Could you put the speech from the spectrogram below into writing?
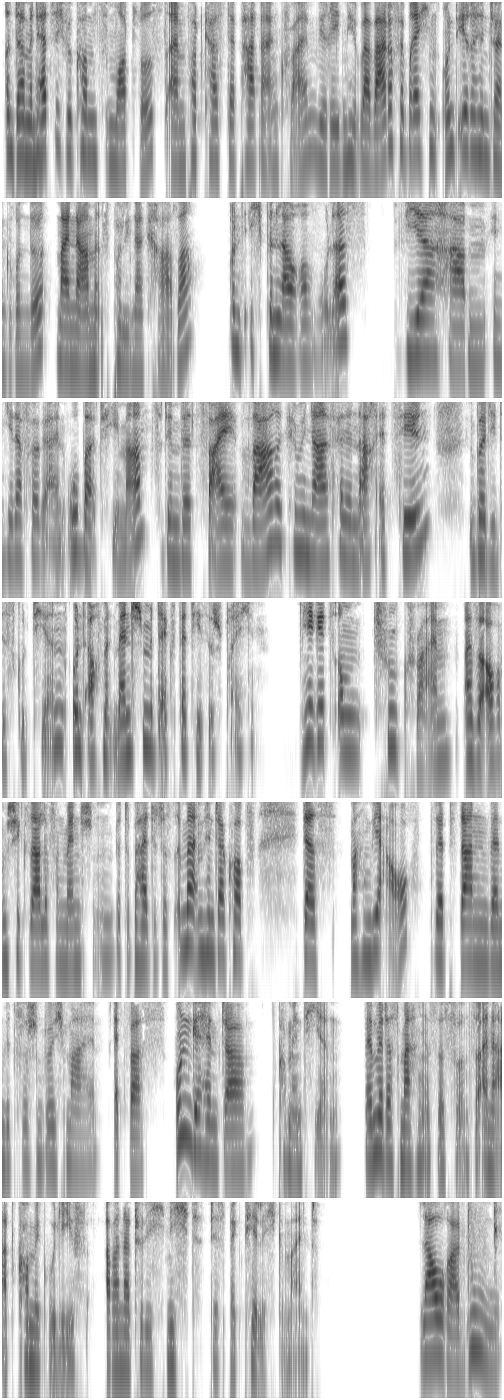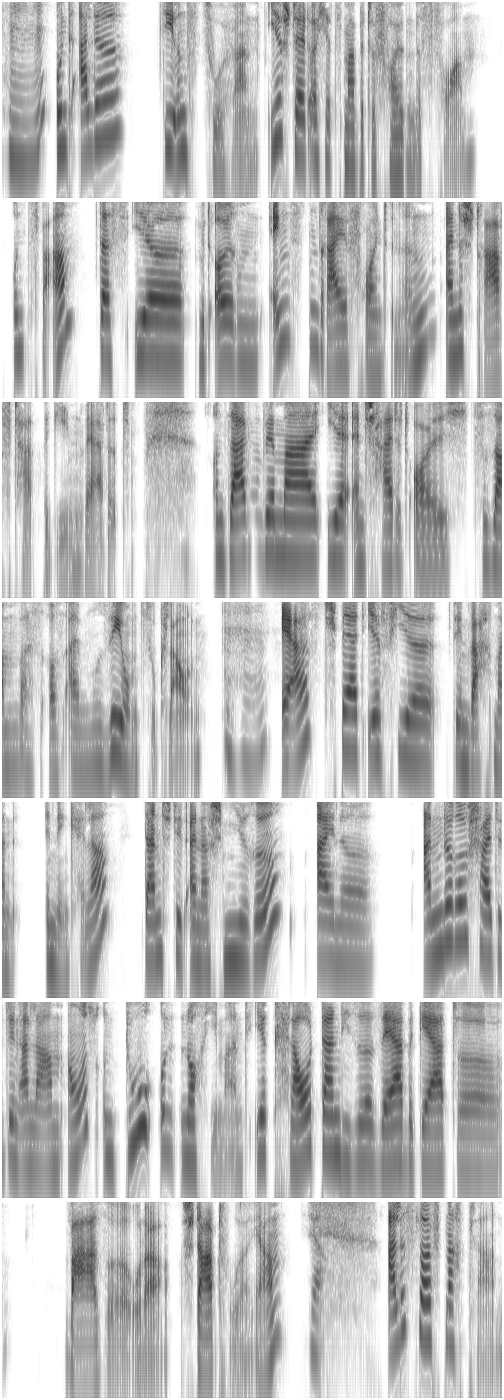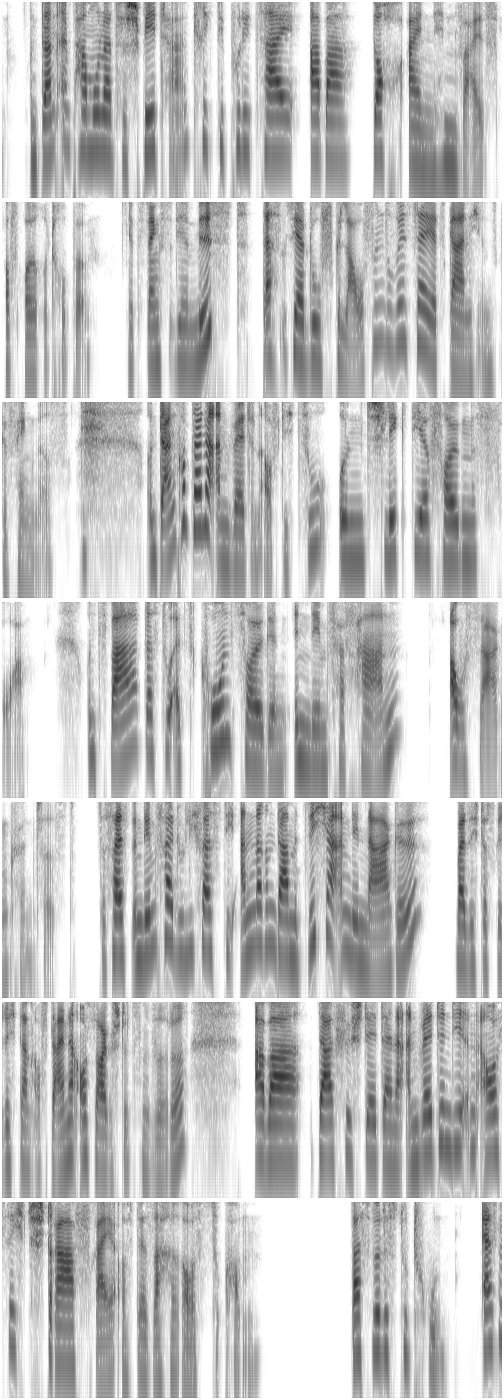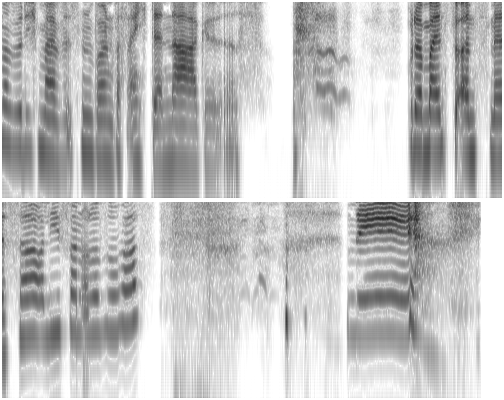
Und damit herzlich willkommen zu Mordlust, einem Podcast der Partner in Crime. Wir reden hier über wahre Verbrechen und ihre Hintergründe. Mein Name ist Paulina Kraser. Und ich bin Laura Wohlers. Wir haben in jeder Folge ein Oberthema, zu dem wir zwei wahre Kriminalfälle nacherzählen, über die diskutieren und auch mit Menschen mit Expertise sprechen. Hier geht's um True Crime, also auch um Schicksale von Menschen. Bitte behaltet das immer im Hinterkopf. Das machen wir auch, selbst dann, wenn wir zwischendurch mal etwas ungehemmter kommentieren. Wenn wir das machen, ist das für uns so eine Art Comic Relief, aber natürlich nicht despektierlich gemeint. Laura, du Mhm. und alle, die uns zuhören, ihr stellt euch jetzt mal bitte Folgendes vor. Und zwar, dass ihr mit euren engsten drei Freundinnen eine Straftat begehen werdet. Und sagen wir mal, ihr entscheidet euch zusammen was aus einem Museum zu klauen. Mhm. Erst sperrt ihr vier den Wachmann in den Keller, dann steht einer Schmiere, eine andere schaltet den Alarm aus und du und noch jemand, ihr klaut dann diese sehr begehrte Vase oder Statue, ja? Ja. Alles läuft nach Plan. Und dann ein paar Monate später kriegt die Polizei aber doch einen Hinweis auf eure Truppe. Jetzt denkst du dir, Mist, das ist ja doof gelaufen, du willst ja jetzt gar nicht ins Gefängnis. Und dann kommt deine Anwältin auf dich zu und schlägt dir Folgendes vor. Und zwar, dass du als Kronzeugin in dem Verfahren aussagen könntest. Das heißt, in dem Fall, du lieferst die anderen damit sicher an den Nagel, weil sich das Gericht dann auf deine Aussage stützen würde. Aber dafür stellt deine Anwältin dir in Aussicht, straffrei aus der Sache rauszukommen. Was würdest du tun? Erstmal würde ich mal wissen wollen, was eigentlich der Nagel ist. oder meinst du ans Messer liefern oder sowas? Nee.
